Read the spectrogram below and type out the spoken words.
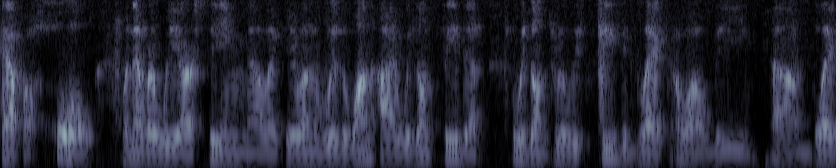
have a hole whenever we are seeing, uh, like even with one eye, we don't see that. We don't really see the black, well, the uh, black,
